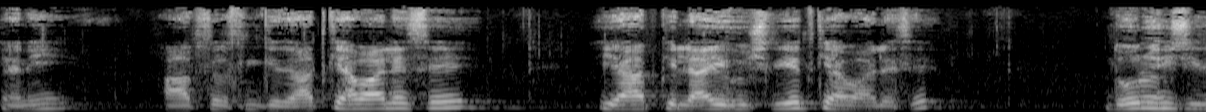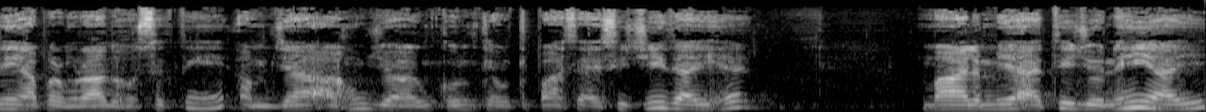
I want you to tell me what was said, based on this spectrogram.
یعنی آپ وسلم کی ذات کے حوالے سے یا آپ کی لائی ہوئی شریعت کے حوالے سے دونوں ہی چیزیں یہاں پر مراد ہو سکتی ہیں۔ ام جا اہم جو ان کے پاس ایسی چیز آئی ہے معلوم آتی جو نہیں آئی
